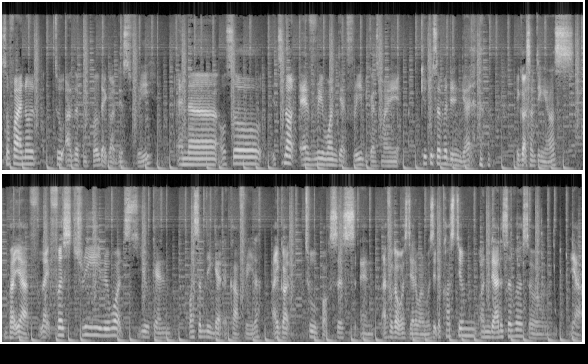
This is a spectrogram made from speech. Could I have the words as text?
So far I know two other people that got this free. And uh, also it's not everyone get free because my QQ server didn't get. It got something else. But yeah like first three rewards you can possibly get a car free lah. I got two boxes and I forgot what's the other one. Was it the costume on the other server? So yeah,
